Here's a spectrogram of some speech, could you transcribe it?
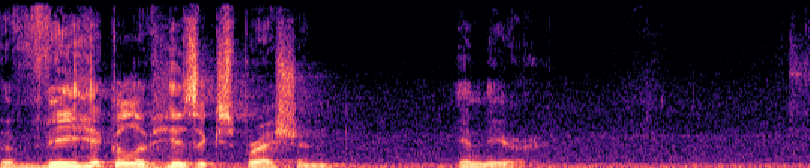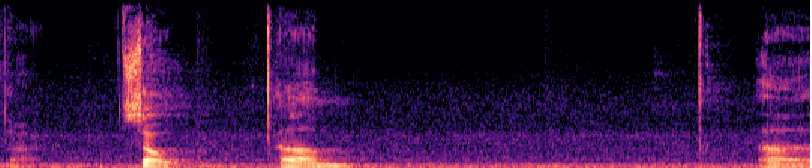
the vehicle of his expression in the earth. Right. So, um, uh,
